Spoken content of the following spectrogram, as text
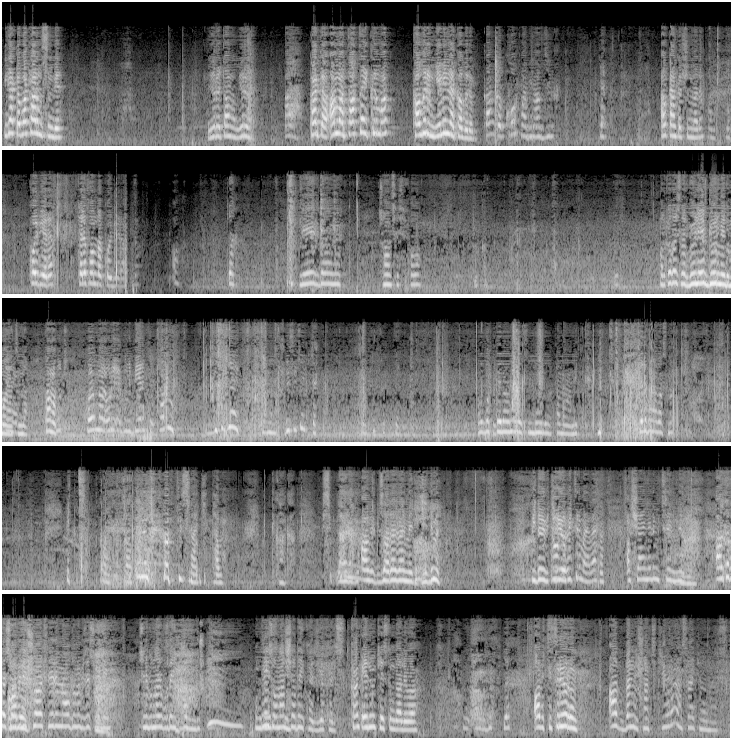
Bir dakika bakar mısın bir? Yürü tamam yürü. Kanka ama tahtayı kırma. Kalırım yeminle kalırım. Kanka korkma birazcık. Gel. Al kanka şunları. Koy bir yere. Telefonu da koy bir yere. Al. Gel. Ne evde ama? Çan sesi falan. Dur kanka. Dur. Arkadaşlar böyle ev görmedim hayatımda. Tamam. Koy onları oraya bunu bir yere koy. Çabuk. Düşecek. Tamam düşecek de. Allah belanı versin burada. Tamam bitti. Bitti. Telefona basma. Bitti. Tamam. Sakin. Sakin. Tamam. Bitti kanka. Bismillahirrahmanirrahim. Abi zarar vermedik değil mi? Videoyu bitiriyorum. bitirme ver. Aşağı inelim bitirelim. Arkadaşlar bir de şu harflerin ne olduğunu bize söyleyin. Şimdi bunları burada yıkalım dur. Neyse onu aşağıda yıkarız yakarız. Kanka elimi kestim galiba. Abi dur gel. Abi titriyorum. Abi ben de şu an titriyorum ama sakin olmalısın.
